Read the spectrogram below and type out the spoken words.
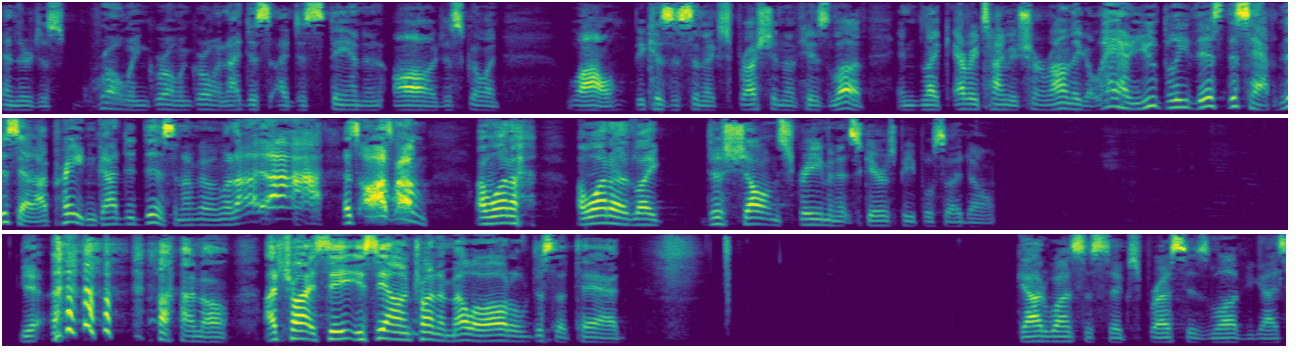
and they're just growing, growing, growing. I just, I just stand in awe, just going, Wow, because it's an expression of his love. And like every time you turn around, they go, Hey, you believe this? This happened, this happened. I prayed and God did this. And I'm going, ah, ah that's awesome. I want to, I want to like just shout and scream and it scares people, so I don't. Yeah. I know. I try, see, you see how I'm trying to mellow out just a tad. God wants us to express His love, you guys,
